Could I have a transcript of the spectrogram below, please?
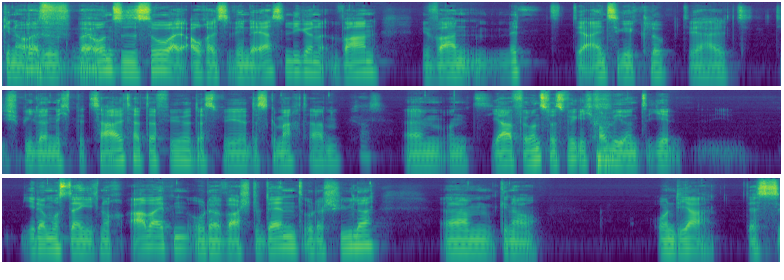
Genau, also bei uns ist es so, auch als wir in der ersten Liga waren, wir waren mit der einzige Club, der halt die Spieler nicht bezahlt hat dafür, dass wir das gemacht haben. Krass. Ähm, und ja, für uns war es wirklich Hobby und je, jeder musste eigentlich noch arbeiten oder war Student oder Schüler. Ähm, genau. Und ja, das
